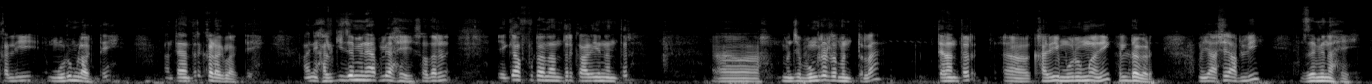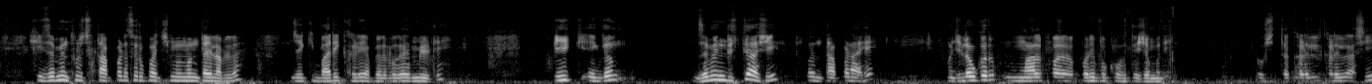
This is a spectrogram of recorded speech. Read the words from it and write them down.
खाली मुरूम लागते आणि त्यानंतर खडक लागते. आणि हलकी जमीन आपली आहे साधारण एका फुटानंतर काळीनंतर म्हणजे बुंगरट म्हणतात त्याला त्यानंतर खाली मुरुम आणि खाली दगड. म्हणजे अशी आपली जमीन आहे. ही जमीन थोडीशी तापड स्वरूपाची म्हणता येईल आपल्याला. जे की बारीक खडी आपल्याला बघायला मिळते. पीक एकदम जमीन दिसते अशी पण तापड आहे. म्हणजे लवकर माल प परिपक्व होतो त्याच्यामध्ये औषध खडेल खडेल अशी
